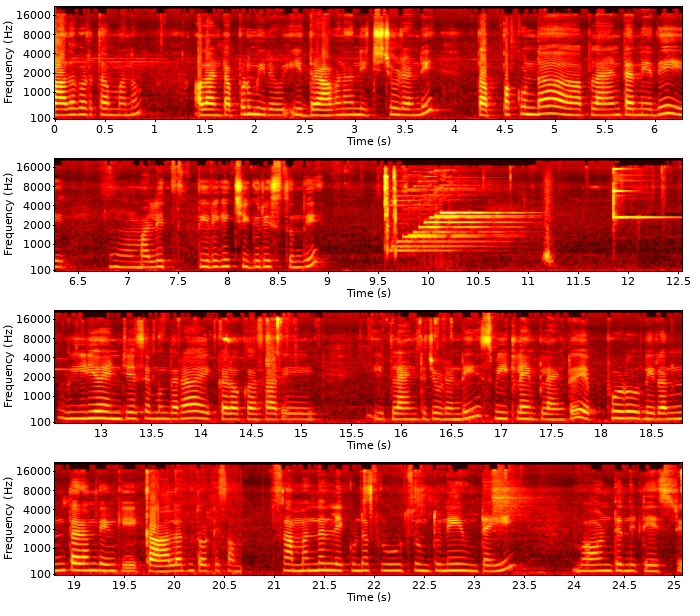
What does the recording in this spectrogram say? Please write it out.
బాధపడతాం మనం. అలాంటప్పుడు మీరు ఈ ద్రావణాన్ని ఇచ్చి చూడండి. తప్పకుండా ప్లాంట్ అనేది మళ్ళీ తిరిగి చిగురిస్తుంది. వీడియో ఎండ్ చేసే ముందర ఇక్కడ ఒకసారి ఈ ప్లాంట్ చూడండి. స్వీట్ లైన్ ప్లాంట్ ఎప్పుడు నిరంతరం దీనికి కాలంతో సం సంబంధం లేకుండా ఫ్రూట్స్ ఉంటూనే ఉంటాయి. బాగుంటుంది టేస్ట్.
